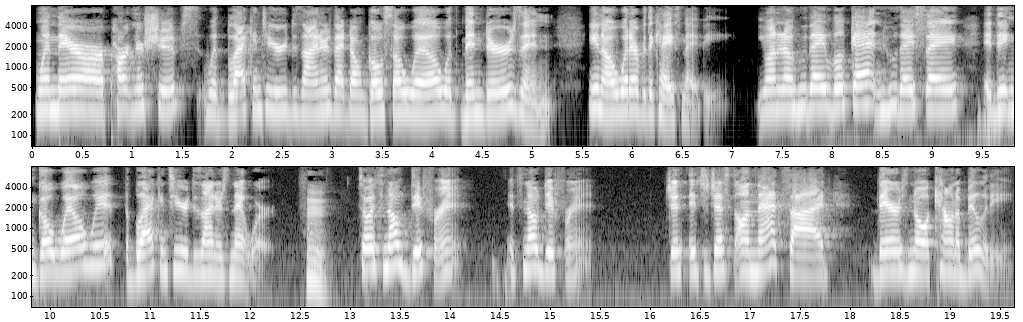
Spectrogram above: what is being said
when there are partnerships with black interior designers that don't go so well with vendors and, you know, whatever the case may be. You want to know who they look at and who they say it didn't go well with? The Black Interior Designers Network. Hmm. So it's no different. It's no different. Just, it's just on that side, there's no accountability.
